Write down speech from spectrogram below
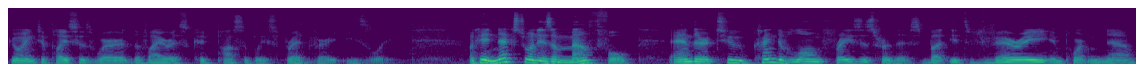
going to places where the virus could possibly spread very easily. Okay, next one is a mouthful, and there are two kind of long phrases for this, but it's very important now.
